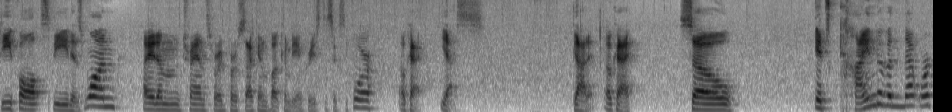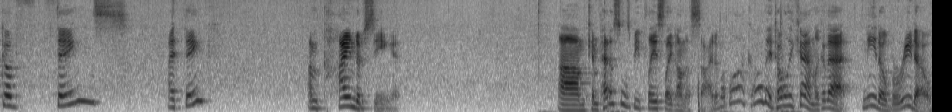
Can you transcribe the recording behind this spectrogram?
Default speed is 1. Item transferred per second, but can be increased to 64. Okay. Yes. Got it. Okay. So it's kind of a network of things, I think. I'm kind of seeing it. Um, can pedestals be placed like on the side of a block? Oh, they totally can. Look at that. Neato burrito.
